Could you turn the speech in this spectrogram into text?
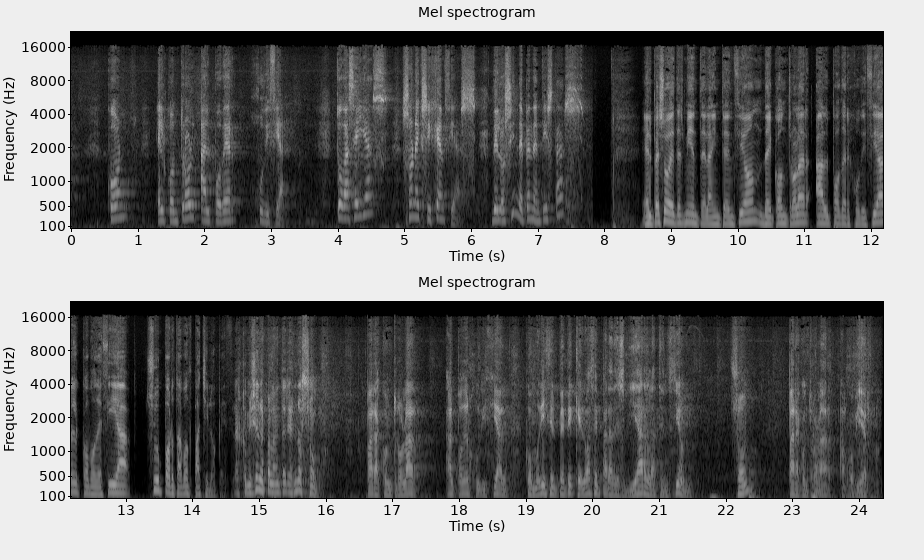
con el control al poder judicial. Todas ellas son exigencias de los independentistas. El PSOE desmiente la intención de controlar al Poder Judicial, como decía su portavoz Pachi López. Las comisiones parlamentarias no son para controlar al Poder Judicial, como dice el PP, que lo hace para desviar la atención. Son para controlar al Gobierno.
